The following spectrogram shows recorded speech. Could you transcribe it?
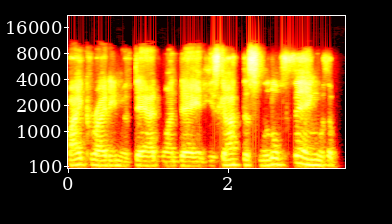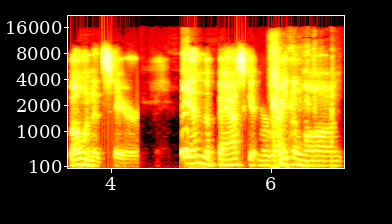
bike riding with dad one day, and he's got this little thing with a bow in its hair in the basket, and we're riding along.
